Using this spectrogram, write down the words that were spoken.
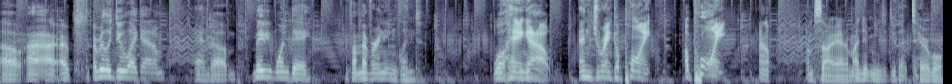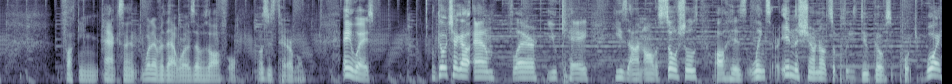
Uh, I, I I I really do like Adam, and um, maybe one day, if I'm ever in England, we'll hang out and drink a point, a point. I don't. I'm sorry, Adam. I didn't mean to do that terrible fucking accent. Whatever that was, that was awful. That was just terrible. Anyways, go check out Adam Flair UK. He's on all the socials. All his links are in the show notes, so please do go support your boy.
